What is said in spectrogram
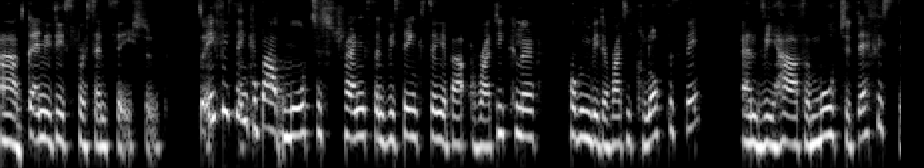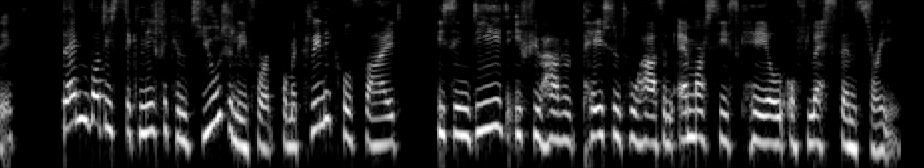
uh, than it is for sensation. So if we think about motor strength and we think, say, about a radicular problem with a radiculopathy, and we have a motor deficit, then what is significant usually for, from a clinical side is indeed if you have a patient who has an MRC scale of less than three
